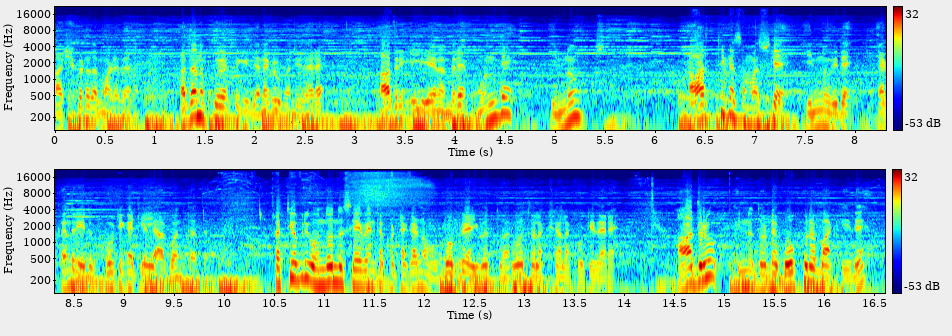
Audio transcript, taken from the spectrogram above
ಆಶೀರ್ವಾದ ಮಾಡಿದ್ದಾನೆ. ಅದನ್ನು ಪೂರೈಸಲಿಕ್ಕೆ ಜನಗಳು ಬಂದಿದ್ದಾರೆ. ಆದರೆ ಇಲ್ಲಿ ಏನಂದರೆ ಮುಂದೆ ಇನ್ನೂ ಆರ್ಥಿಕ ಸಮಸ್ಯೆ ಇನ್ನೂ ಇದೆ. ಯಾಕಂದರೆ ಇದು ಕೋಟಿಗಟ್ಟಲೆಯಲ್ಲಿ ಆಗುವಂಥದ್ದು. ಪ್ರತಿಯೊಬ್ಬರಿಗೂ ಒಂದೊಂದು ಸೇವೆ ಅಂತ ಕೊಟ್ಟ ಕಾರಣ ಒಬ್ಬೊಬ್ಬರೇ ಐವತ್ತು, ಅರುವತ್ತು ಲಕ್ಷ ಎಲ್ಲ ಕೊಟ್ಟಿದ್ದಾರೆ. ಆದರೂ ಇನ್ನು ದೊಡ್ಡ ಗೋಪುರ ಬಾಕಿ ಇದೆ.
